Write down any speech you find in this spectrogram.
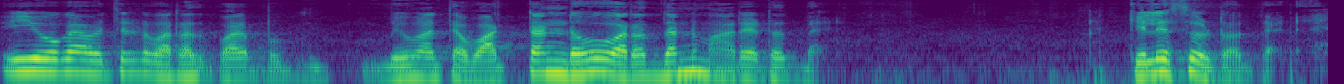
ඒ යෝගාවචරයට වර මෙවන්ත වට්ටන්න හෝ වරද්දන්න මායයටත් බෑ. කෙලෙස් වලටවත් බෑ.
